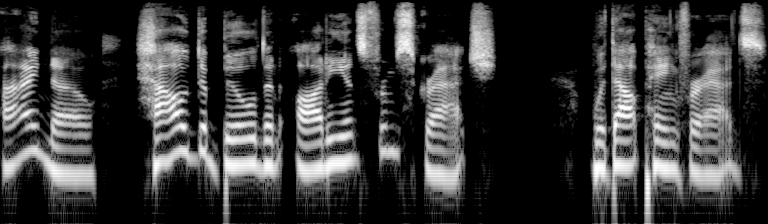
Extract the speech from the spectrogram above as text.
I know how to build an audience from scratch without paying for ads.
